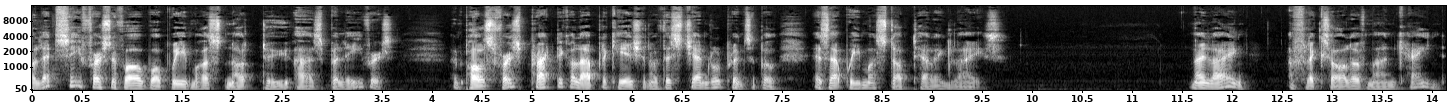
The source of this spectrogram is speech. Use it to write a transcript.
Well, let's see first of all what we must not do as believers. And Paul's first practical application of this general principle is that we must stop telling lies. Now, lying afflicts all of mankind.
